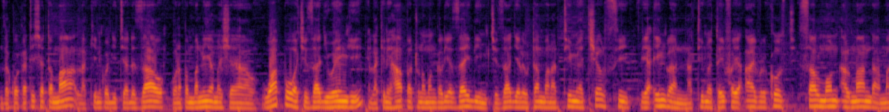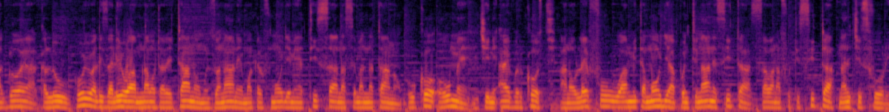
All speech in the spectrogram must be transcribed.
za kuwakatisha tamaa, lakini kwa jitihada zao wanapambania maisha yao. Wapo wachezaji wengi, lakini hapa tunamwangalia zaidi mchezaji aliyotamba na timu ya Chelsea ya England na timu ya taifa ya Ivory Coast, Salmon Almanda Magloya Kalu. Huyu alizaliwa mnamo tarehe tano mwezi wa nane mwaka 1985 huko Oume nchini Ivory Coast. Ana urefu wa mita 1.8 sita sawa na futi sita na nchi sifuri.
